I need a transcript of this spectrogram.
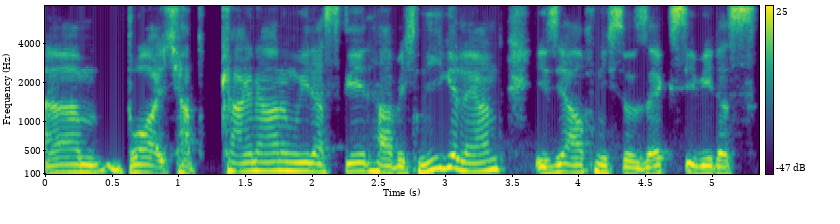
ähm, boah, ich habe keine Ahnung, wie das geht, habe ich nie gelernt. Ist ja auch nicht so sexy wie das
